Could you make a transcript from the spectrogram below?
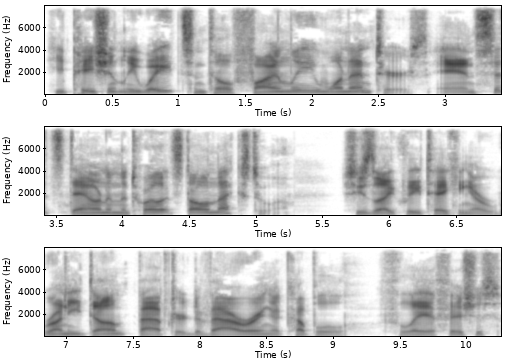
He patiently waits until finally one enters and sits down in the toilet stall next to him. She's likely taking a runny dump after devouring a couple fillet of fishes.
